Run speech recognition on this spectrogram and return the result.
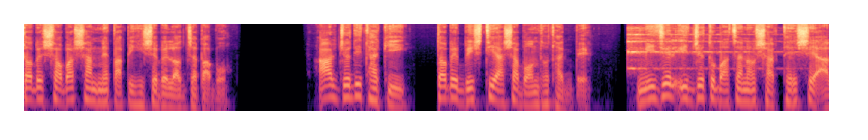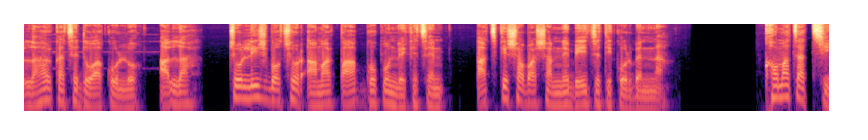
তবে সবার সামনে পাপী হিসেবে লজ্জা পাব। আর যদি থাকি তবে বৃষ্টি আসা বন্ধ থাকবে। নিজের ইজ্জত বাঁচানোর স্বার্থে সে আল্লাহর কাছে দোয়া করল, আল্লাহ, চল্লিশ বছর আমার পাপ গোপন রেখেছেন, আজকে সবার সামনে বেইজ্জতি করবেন না। ক্ষমা চাচ্ছি।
